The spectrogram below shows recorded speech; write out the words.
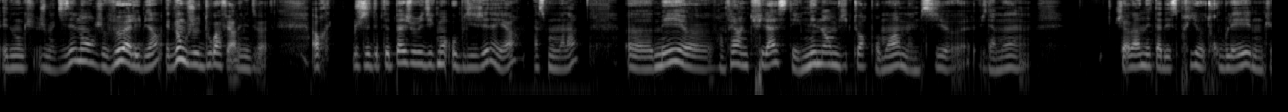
Et donc je me disais non, je veux aller bien, et donc je dois faire les mitzvot. Alors j'étais peut-être pas juridiquement obligée d'ailleurs à ce moment-là, mais faire une tuila c'était une énorme victoire pour moi, même si évidemment j'avais un état d'esprit troublé. Donc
